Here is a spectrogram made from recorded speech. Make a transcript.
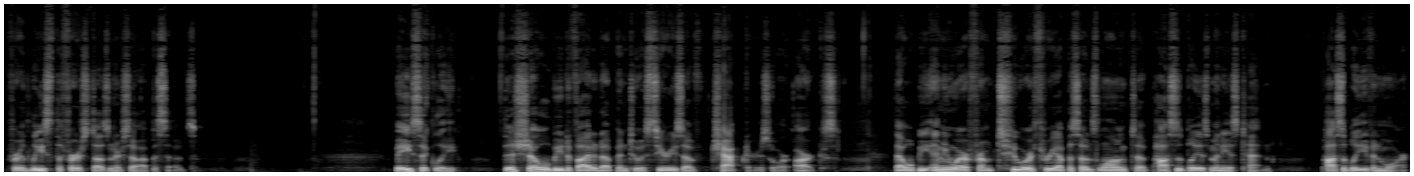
for at least the first dozen or so episodes. Basically, this show will be divided up into a series of chapters or arcs that will be anywhere from two or three episodes long to possibly as many as 10, possibly even more.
